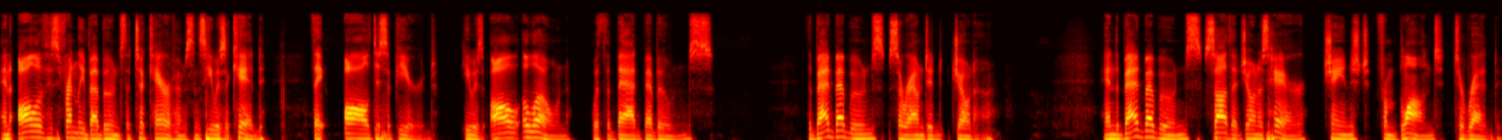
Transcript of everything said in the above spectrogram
And all of his friendly baboons that took care of him since he was a kid, they all disappeared. He was all alone with the bad baboons. The bad baboons surrounded Jonah. And the bad baboons saw that Jonah's hair changed from blonde to red.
